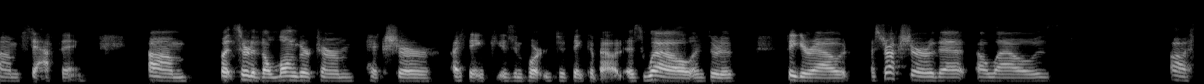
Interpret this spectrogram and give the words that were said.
um, staffing. Um, but sort of the longer term picture, I think, is important to think about as well, and sort of figure out a structure that allows us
